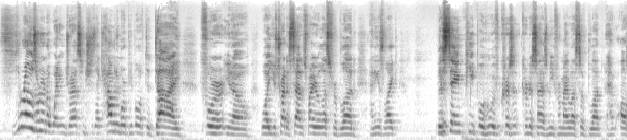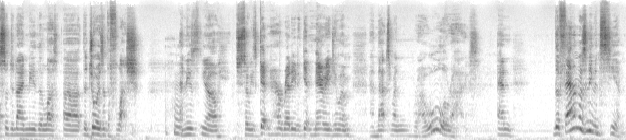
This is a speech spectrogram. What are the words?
throws her in a wedding dress, and she's like, How many more people have to die for, you know, while you try to satisfy your lust for blood? And he's like, the same people who have criticized me for my lust of blood have also denied me the lust, uh, the joys of the flesh. And he's, you know, so he's getting her ready to get married to him, and that's when Raoul arrives. And the Phantom doesn't even see him;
